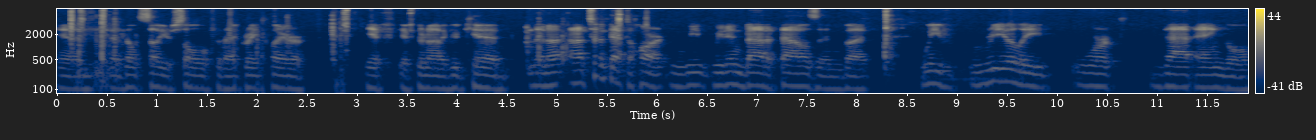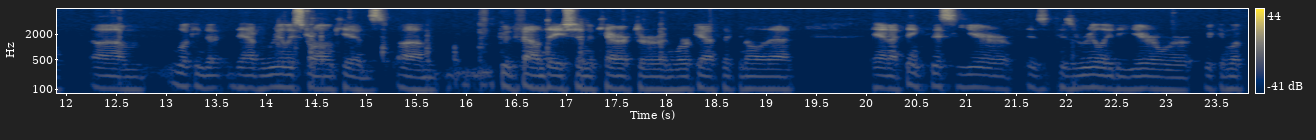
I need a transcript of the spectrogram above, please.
and you know, don't sell your soul for that great player if if they're not a good kid." And I, I took that to heart. We we didn't bat a thousand, but we've really worked that angle, um, looking to, to, have really strong kids, um, good foundation of character and work ethic and all of that. And I think this year is is really the year where we can look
